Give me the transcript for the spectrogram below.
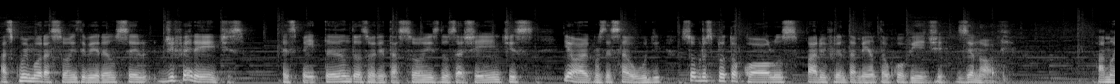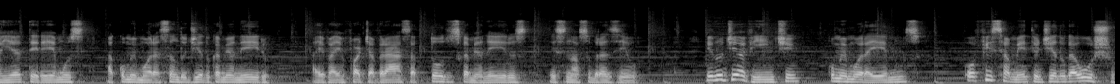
as comemorações deverão ser diferentes, respeitando as orientações dos agentes e órgãos de saúde sobre os protocolos para o enfrentamento ao Covid-19. Amanhã teremos a comemoração do Dia do Caminhoneiro. Aí vai um forte abraço a todos os caminhoneiros desse nosso Brasil. E no dia 20, comemoraremos oficialmente o Dia do Gaúcho,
